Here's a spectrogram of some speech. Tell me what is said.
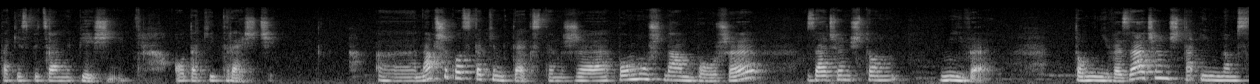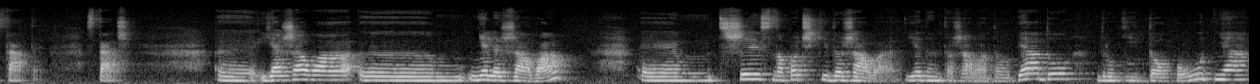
takie specjalne pieśni o takiej treści. E, na przykład z takim tekstem, że pomóż nam Boże zaciąć tą niwę, tą niwę zaciąć na inną statę, stać. E, Jarzała nie leżała, trzy snopoczki dożała. Jeden dożała do obiadu, drugi do południa,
